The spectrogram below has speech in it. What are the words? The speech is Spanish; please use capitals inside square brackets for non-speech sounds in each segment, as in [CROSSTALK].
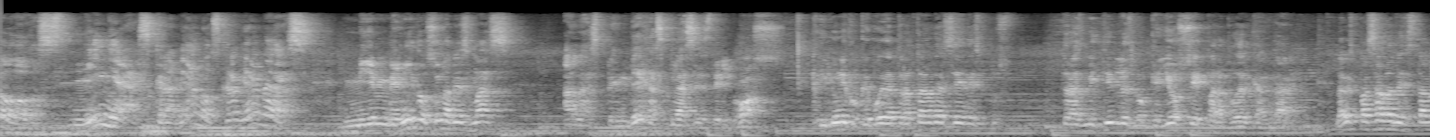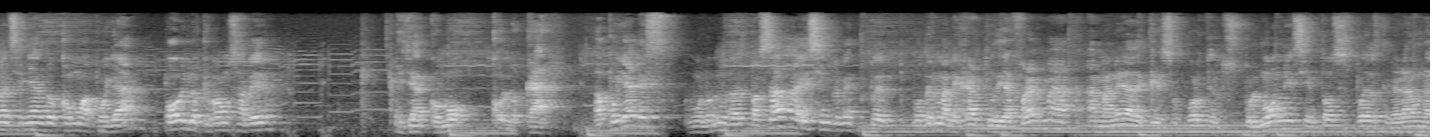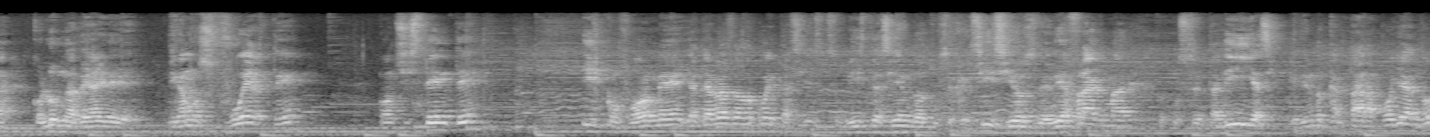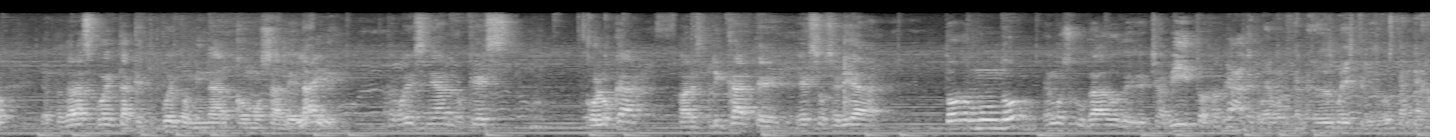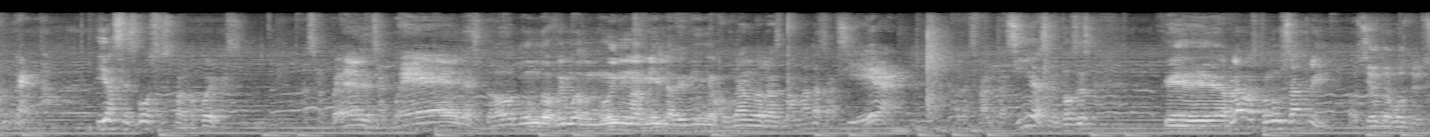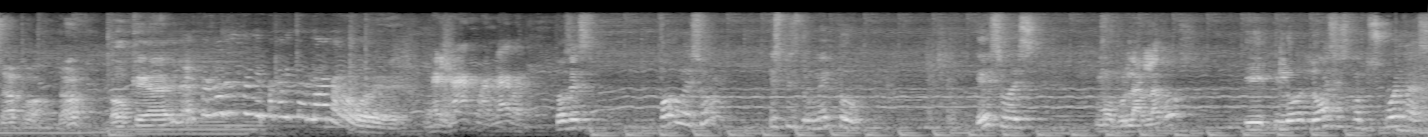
Niñas, craneanos, craneanas, bienvenidos una vez más a las pendejas clases del boss. Y lo único que voy a tratar de hacer es pues, transmitirles lo que yo sé para poder cantar. La vez pasada les estaba enseñando cómo apoyar. Hoy lo que vamos a ver es ya cómo colocar. Apoyar es, como lo vimos la vez pasada, es simplemente poder manejar tu diafragma a manera de que soporten tus pulmones y entonces puedas generar una columna de aire, digamos, fuerte, consistente y conforme ya te habrás dado cuenta, si estuviste haciendo tus ejercicios de diafragma, tus sentadillas y queriendo cantar apoyando, ya te darás cuenta que tú puedes dominar cómo sale el aire. Te voy a enseñar lo que es colocar para explicarte. Eso sería todo mundo hemos jugado desde chavitos, ya de huevos también los güeyes que les gusta andar jugando. Y haces voces cuando juegas. Se puede, se puede, todo el mundo fuimos muy mamila de niño jugando a las mamadas así era, a las fantasías, entonces que hablabas con un sapo y hacías la voz del sapo, ¿no? O que el pajarito hablaba, o el gato hablaba. Entonces, todo eso es tu instrumento. Eso es modular la voz. Y, lo, lo, haces con tus cuerdas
